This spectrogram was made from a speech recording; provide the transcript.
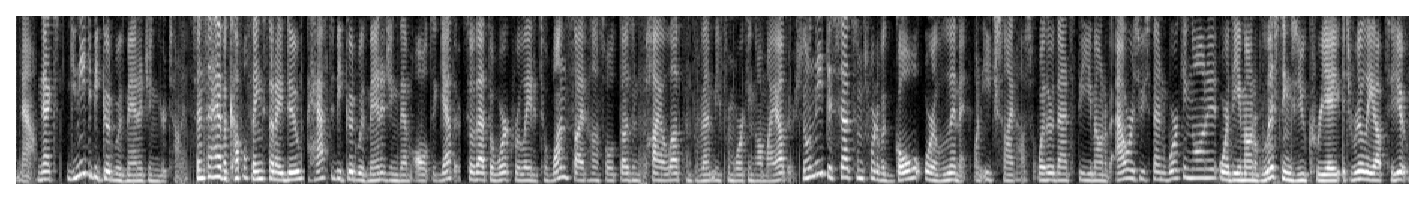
now. Next, you need to be good with managing your time. Since I have a couple things that I do, I have to be good with managing them all together so that the work related to one side hustle doesn't pile up and prevent me from working on my others. You'll need to set some sort of a goal or limit on each side hustle, whether that's the amount of hours you spend working on it or the amount of listings you create, it's really up to you.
